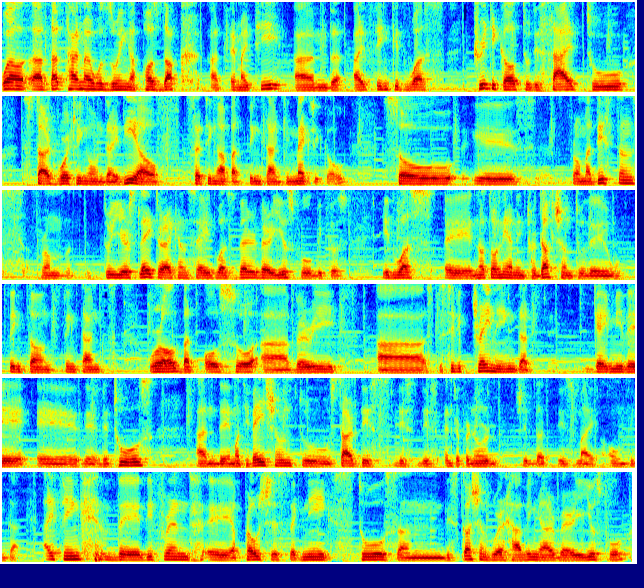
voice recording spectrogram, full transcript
Well, at that time I was doing a postdoc at MIT, and I think it was critical to decide to start working on the idea of setting up a think tank in Mexico. So is from a distance, from two years later, I can say it was very, very useful because it was a, not only an introduction to the think, tank, think tanks world, but also a very specific training that gave me the, uh, the, the, tools and the motivation to start this, this, this entrepreneurship that is my own think tank. I think the different uh, approaches, techniques, tools, and discussions we're having are very useful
